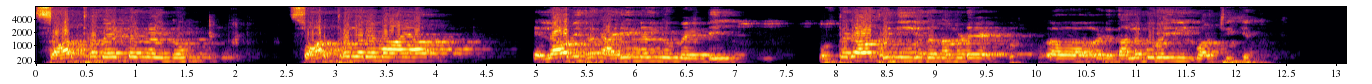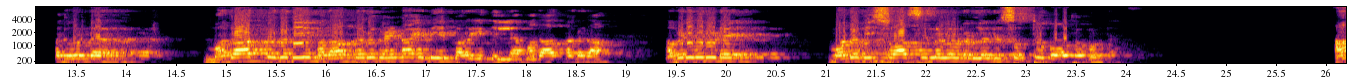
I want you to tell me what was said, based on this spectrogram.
സ്വാർത്ഥ നേട്ടങ്ങൾക്കും സ്വാർത്ഥപരമായ എല്ലാവിധ കാര്യങ്ങൾക്കും വേണ്ടി ഉത്തരാധുനികത നമ്മുടെ ഒരു തലമുറയിൽ വർദ്ധിക്കുന്നു അതുകൊണ്ട് മതാത്മകതയെ മതാത്മക വേണ്ട എന്ന് ഞാൻ പറയുന്നില്ല. മതാത്മകത അവരവരുടെ മതവിശ്വാസങ്ങളോടുള്ള ഒരു സ്വത്വബോധമുണ്ട് ആ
